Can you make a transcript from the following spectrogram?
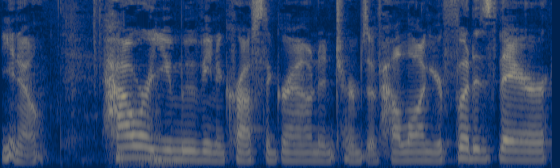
you know, how are you moving across the ground in terms of how long your foot is there,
